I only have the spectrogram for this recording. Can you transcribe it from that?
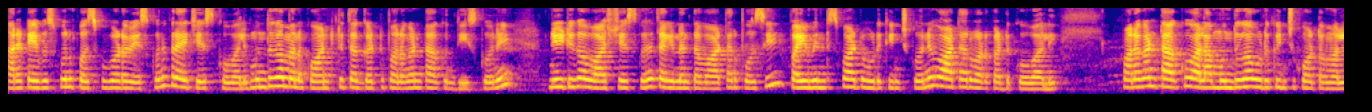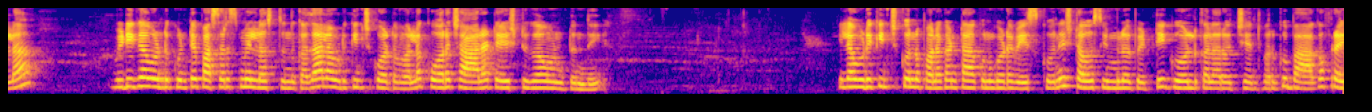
అర టేబుల్ స్పూన్ పసుపు కూడా వేసుకొని ఫ్రై చేసుకోవాలి. ముందుగా మన క్వాంటిటీ తగ్గట్టు పొనగంటాకుని తీసుకొని నీట్గా వాష్ చేసుకొని తగినంత వాటర్ పోసి ఫైవ్ మినిట్స్ పాటు ఉడికించుకొని వాటర్ వడకట్టుకోవాలి. పొనగంటాకు అలా ముందుగా ఉడికించుకోవటం వల్ల విడిగా వండుకుంటే పసర స్మెల్ వస్తుంది కదా అలా ఉడికించుకోవటం వల్ల కూర చాలా టేస్ట్గా ఉంటుంది. ఇలా ఉడికించుకున్న పనకంటాకును కూడా వేసుకొని స్టవ్ సిమ్లో పెట్టి గోల్డ్ కలర్ వచ్చేంత వరకు బాగా ఫ్రై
